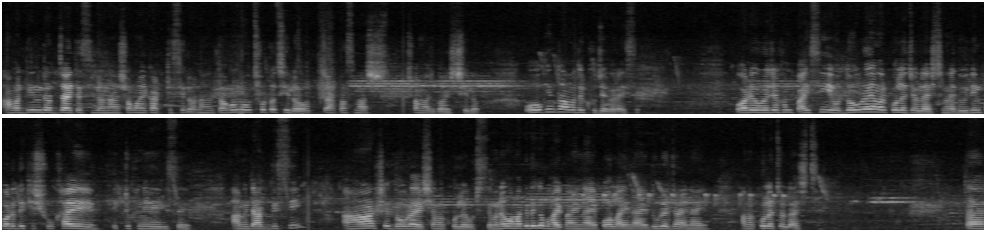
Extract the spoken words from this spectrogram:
আমার দিন রাত যাইতেছিল না, সময় কাটতেছিল না। তখন ও ছোট ছিল চার পাঁচ মাস, ছ মাস বয়স ছিল। ও কিন্তু আমাদের খুঁজে বেড়াইছে। পরে ওরে যখন পাইছি, ও দৌড়াই আমার কোলে চলে আসছে। মানে দুই দিন পরে দেখি শুকায় একটুখানি হয়ে গেছে। আমি ডাক দিছি আর সে দৌড়ায় এসে আমার কোলে উঠছে। মানে ও আমাকে দেখে ভয় পায় নাই, পলায় নাই, দূরে যায় নাই, আমার কোলে চলে আসছে। তা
